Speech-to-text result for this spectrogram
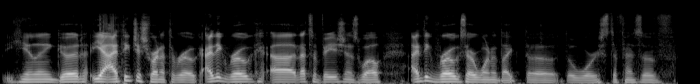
Be healing good. Yeah, I think just run at the rogue. I think rogue. Uh, that's evasion as well. I think rogues are one of like the the worst defensive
